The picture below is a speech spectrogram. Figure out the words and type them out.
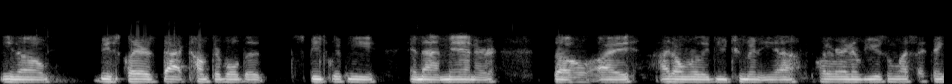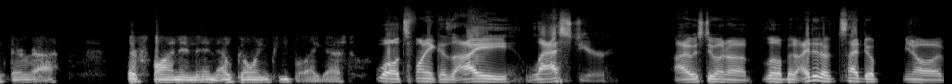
you know these players that comfortable to speak with me in that manner. So I I don't really do too many uh, player interviews unless I think they're uh, they're fun and, and outgoing people. I guess. Well, it's funny because I last year I was doing a little bit. I did a decided to do a you know a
